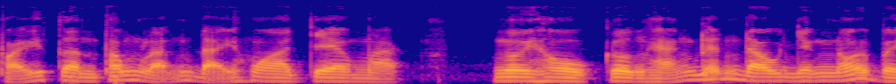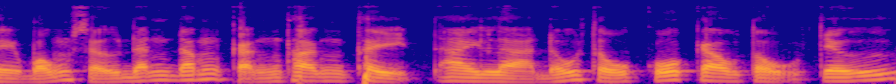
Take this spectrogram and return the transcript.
phải tên thống lãnh đại hoa che mặt. Người hầu cường hãn đến đâu nhưng nói về bổn sự đánh đấm cận thân thì ai là đối thủ của cao tù chứ?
